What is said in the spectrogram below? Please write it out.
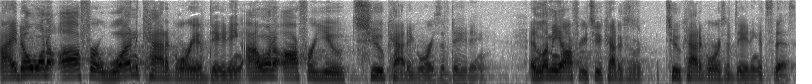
I don't want to offer one category of dating. I want to offer you two categories of dating. And let me offer you two categories, two categories of dating. It's this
